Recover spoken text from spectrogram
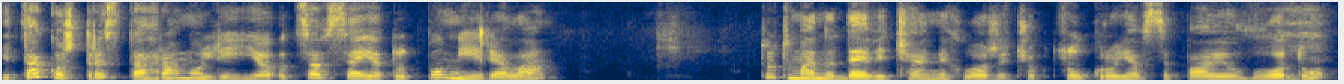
І також 300 грам олії. Оце все я тут поміряла. Тут в мене 9 чайних ложечок цукру я всипаю в воду.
